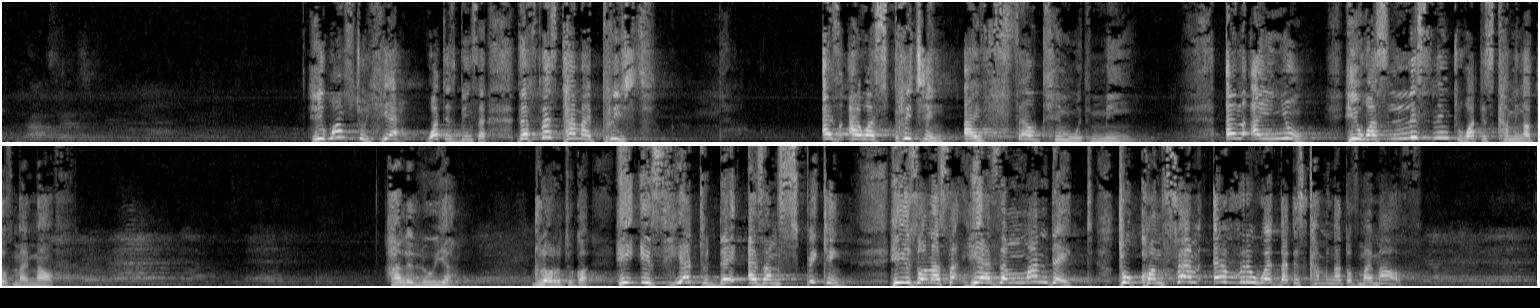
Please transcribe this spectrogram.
He wants to hear what is being said. The first time I preached, as I was preaching, I felt him with me. And I knew he was listening to what is coming out of my mouth. Hallelujah. Glory to God. He is here today as I'm speaking. He is on a, he has a mandate to confirm every word that is coming out of my mouth.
